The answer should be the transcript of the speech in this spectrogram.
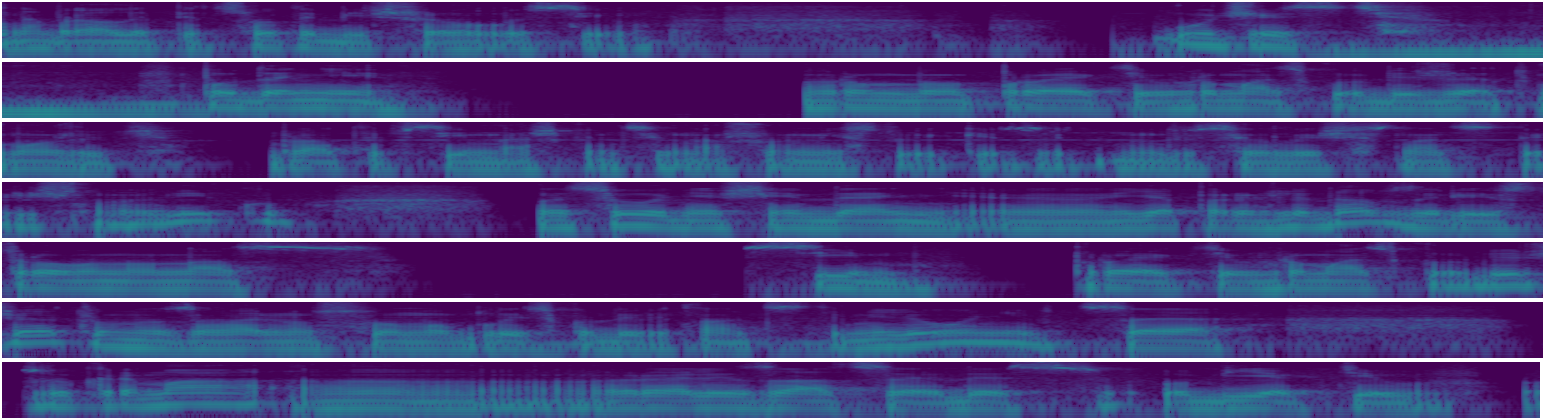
набрали 500 і більше голосів. Участь в поданні проєктів громадського бюджету можуть брати всі мешканці нашого міста, які досягли 16-річного віку. На сьогоднішній день е, я переглядав, зареєстровано у нас сім проєктів громадського бюджету на загальну суму близько 19 мільйонів. Це, зокрема, е, реалізація десь об'єктів е,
